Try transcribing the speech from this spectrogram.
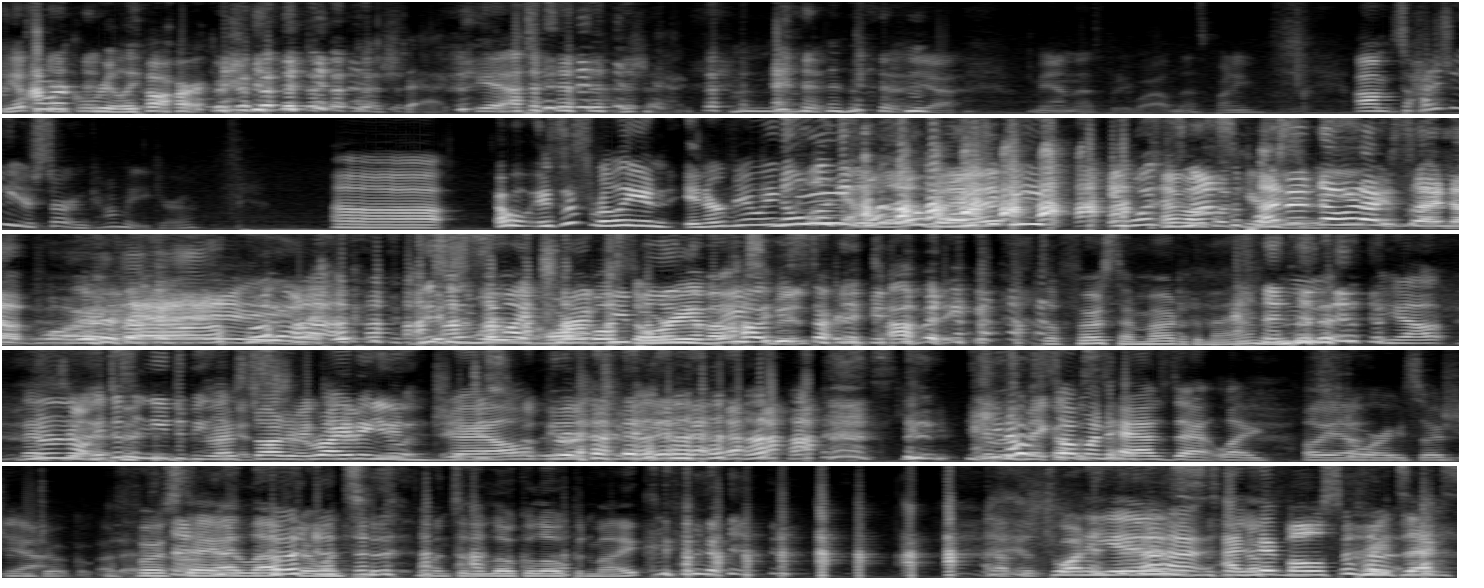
You have to work really hard. hashtag. yeah. yeah. Man, that's pretty wild. That's funny. Um, so how did you get your start in comedy, Kara? Uh oh, is this really an interviewing? No, me? like, it was going to be. It was. It's I'm not also supposed curious. I didn't be. I signed up for. This is Some where like we trap horrible story in the about how you started comedy. so first I murdered a man. And yeah. No, no, no. It doesn't need to be And like I a started straight writing interview. in It just jail. occurred to me. you You know, someone has that like Oh, yeah. story, so I shouldn't Yeah. joke about The it. first day I left, I went to went to the local open mic. After 20 years, I I live- live false pretext.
